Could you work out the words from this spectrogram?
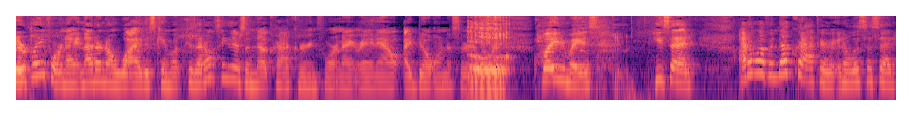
they were playing Fortnite, and I don't know why this came up because I don't think there's a Nutcracker in Fortnite right now. I don't want to sort of. But anyways, he said, "I don't have a Nutcracker," and Alyssa said,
